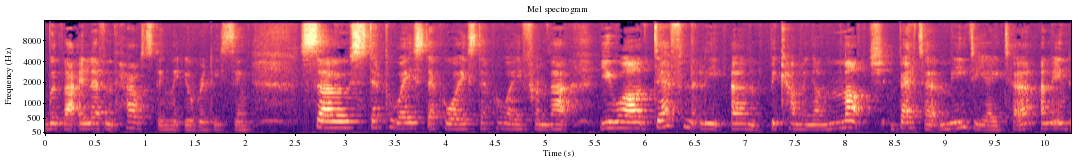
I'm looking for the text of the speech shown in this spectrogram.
with that 11th house thing that you're releasing. So step away, step away, step away from that. You are definitely um, becoming a much better mediator. I mean,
